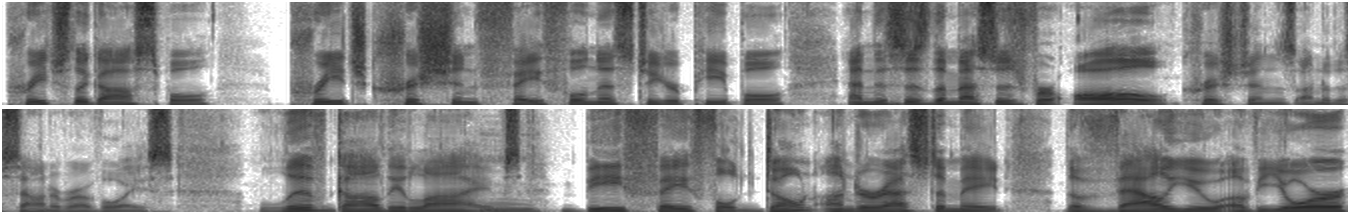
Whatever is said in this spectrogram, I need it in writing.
Preach the gospel, preach Christian faithfulness to your people. And this is the message for all Christians under the sound of our voice live godly lives, mm. be faithful. Don't underestimate the value of your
